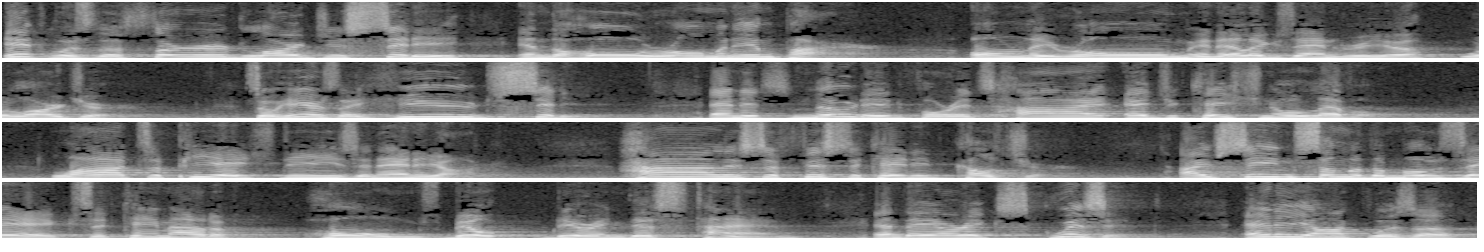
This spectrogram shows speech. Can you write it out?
It was the third largest city in the whole Roman Empire. Only Rome and Alexandria were larger. So here's a huge city, and it's noted for its high educational level. Lots of PhDs in Antioch. Highly sophisticated culture. I've seen some of the mosaics that came out of homes built during this time, and they are exquisite. Antioch was a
